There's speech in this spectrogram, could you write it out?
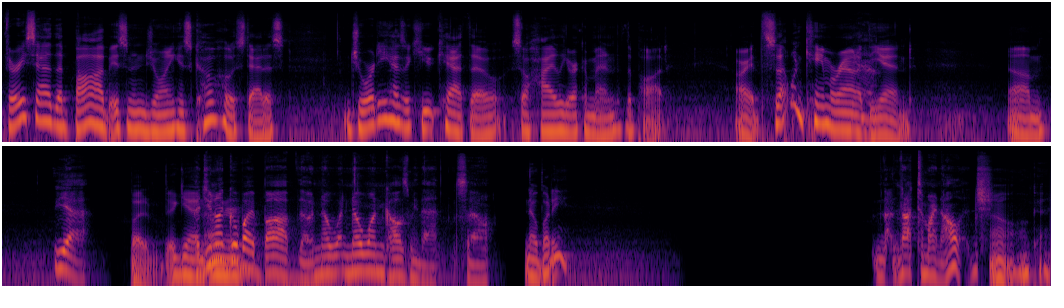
Very sad that Bob isn't enjoying his co-host status. Jordy has a cute cat though, so highly recommend the pod. All right, so that one came around at the end. Um, Yeah. But again, I do not go by Bob though. No one, no one calls me that. So, nobody. n- not to my knowledge. Oh, okay.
